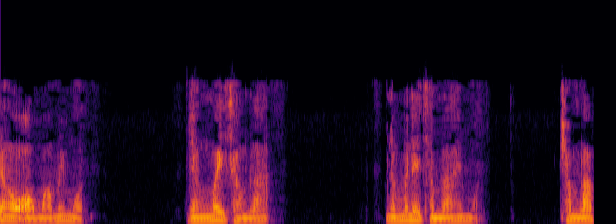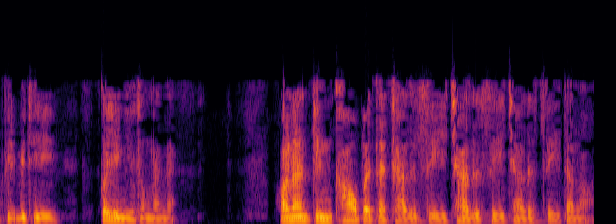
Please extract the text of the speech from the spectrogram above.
ยังเอาออกมาไม่หมด ยังไม่ชำระ ยังไม่ได้ชำระให้หมดชำระผิดวิธีก็ยังอยู่ตรงนั้นแหละ เพราะนั้นจึงเข้าไปแต่ชาฤาษีชาฤาษีชาฤาษีตลอด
